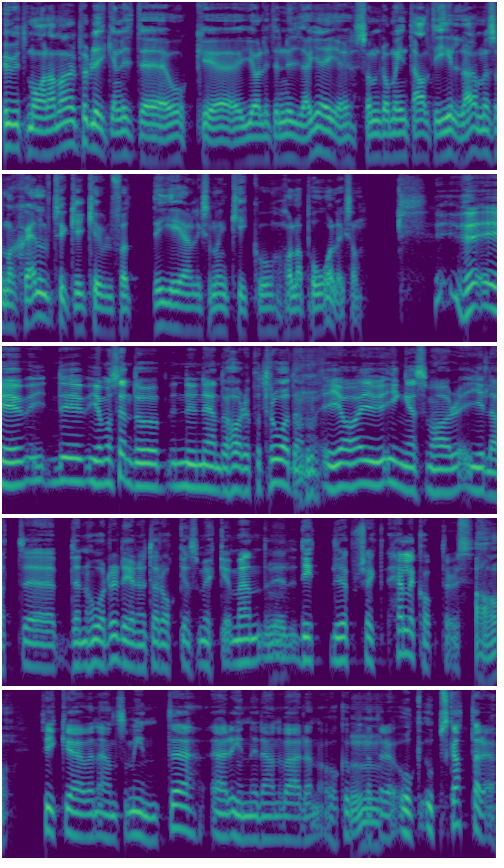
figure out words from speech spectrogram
utmanar man publiken lite och eh, gör lite nya grejer som de inte alltid gillar men som man själv tycker är kul för att det ger liksom en kick att hålla på liksom. Eh, Jag måste ändå, nu när jag ändå har det på tråden. Mm. Jag är ju ingen som har gillat eh, den hårdare delen av rocken så mycket. Men Mm. eh, ditt lilla projekt Helicopters fick ju även en som inte är inne i den världen och uppskattar Mm. det. Och uppskattar det.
